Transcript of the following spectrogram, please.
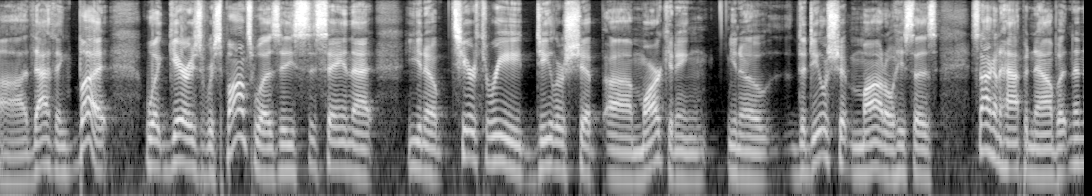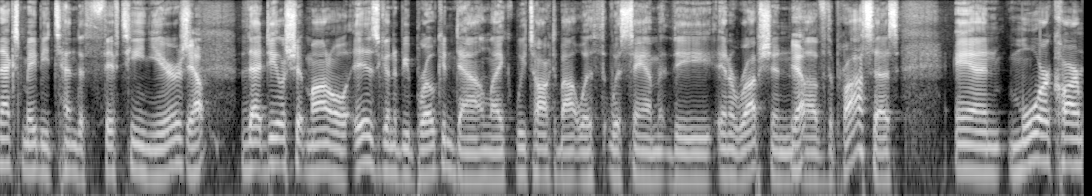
uh, that thing. But what Gary's response was, he's saying that you know, tier three dealership uh, marketing, you know, the dealership model. He says it's not going to happen now, but in the next maybe ten to fifteen years, Yep. that dealership model is going to be broken down, like we talked about with with Sam, the interruption Yep. of the process, and more car,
